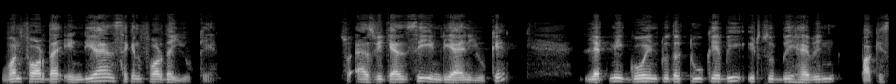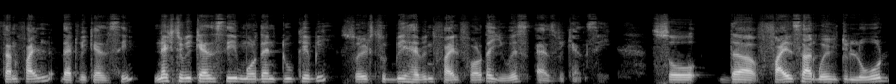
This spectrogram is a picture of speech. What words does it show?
one for the India and second for the UK. So as we can see India and UK. Let me go into the 2 KB. It should be having Pakistan file that we can see. Next we can see more than 2 KB. So it should be having file for the US as we can see. So the files are going to load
